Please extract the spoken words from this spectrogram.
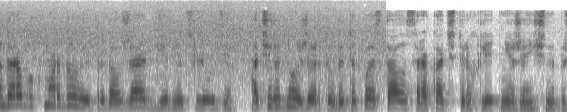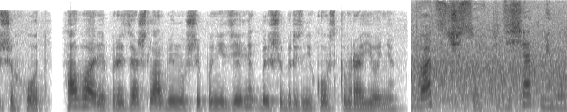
На дорогах Мордовии продолжают гибнуть люди. Очередной жертвой ДТП стала 44-летняя женщина-пешеход. Авария произошла в минувший понедельник в Большебрезняковском районе. 20 часов 50 минут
